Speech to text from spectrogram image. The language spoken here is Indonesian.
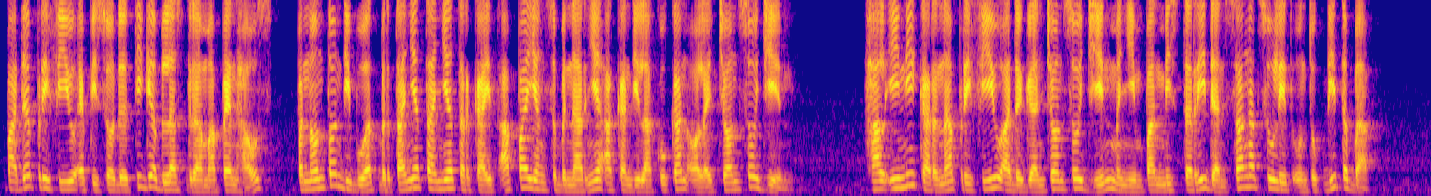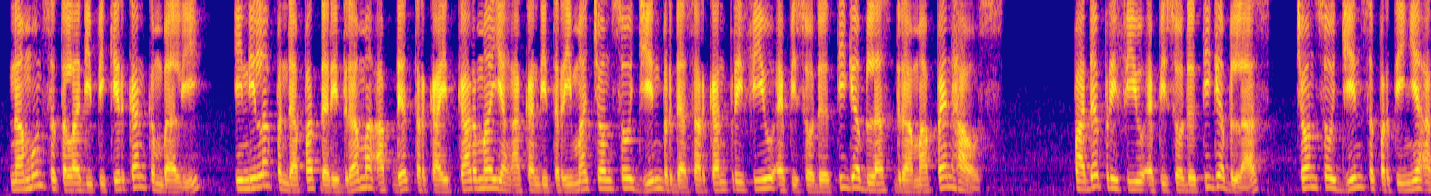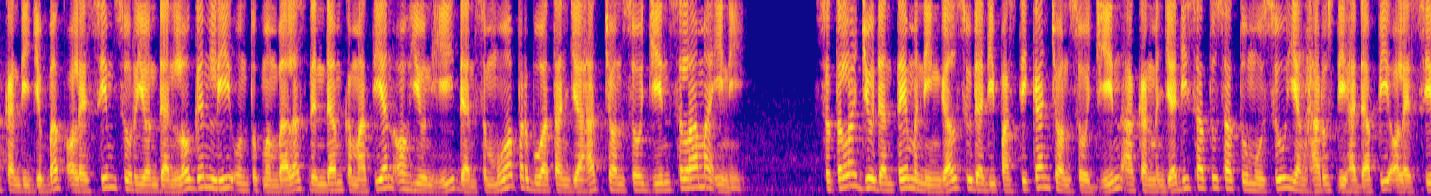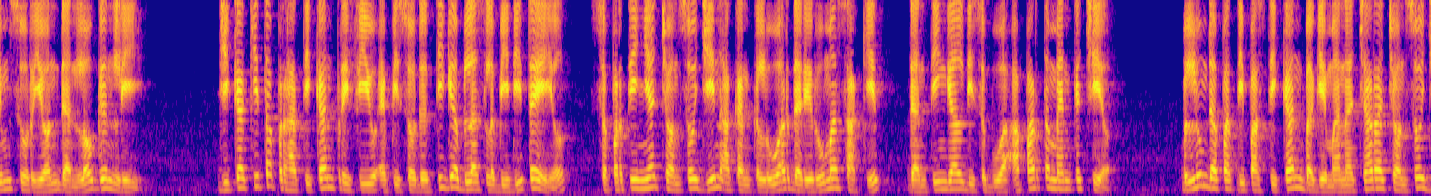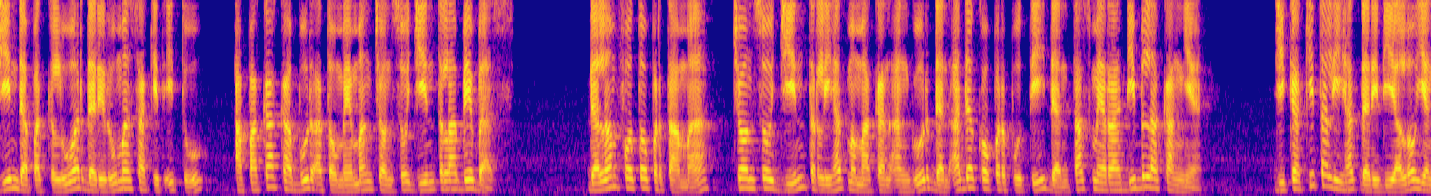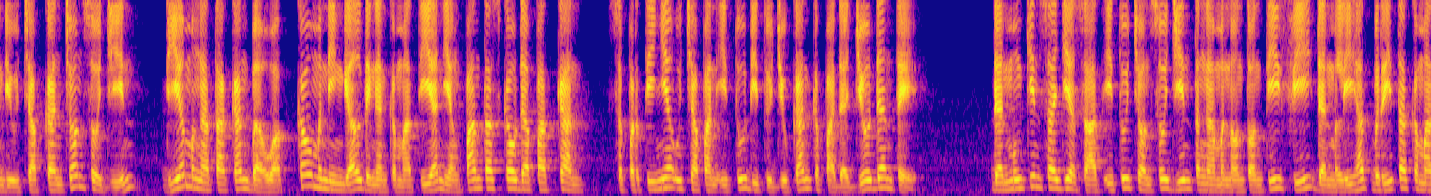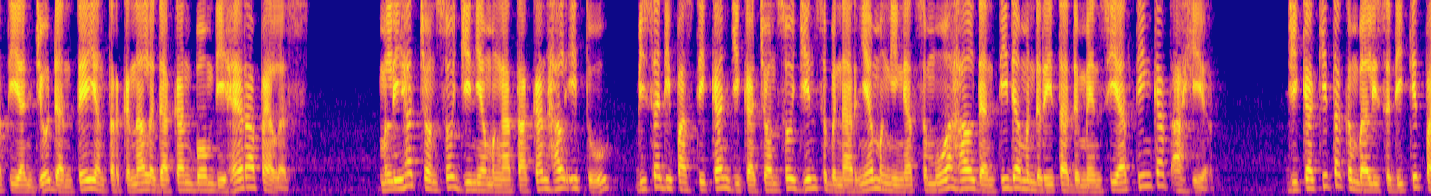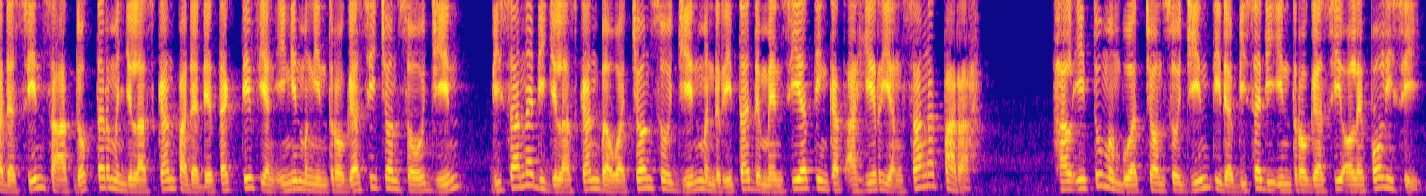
Pada preview episode 13 drama Penthouse, penonton dibuat bertanya-tanya terkait apa yang sebenarnya akan dilakukan oleh Chon So Jin. Hal ini karena preview adegan Chon So Jin menyimpan misteri dan sangat sulit untuk ditebak. Namun setelah dipikirkan kembali, inilah pendapat dari drama update terkait karma yang akan diterima Chon So Jin berdasarkan preview episode 13 drama Penthouse. Pada preview episode 13, Chon So Jin sepertinya akan dijebak oleh Sim Suryon dan Logan Lee untuk membalas dendam kematian Oh Yoon Hee dan semua perbuatan jahat Chon So Jin selama ini. Setelah Jo dan Tae meninggal sudah dipastikan Chon So Jin akan menjadi satu-satu musuh yang harus dihadapi oleh Sim Suryon dan Logan Lee. Jika kita perhatikan preview episode 13 lebih detail, sepertinya Chon So Jin akan keluar dari rumah sakit dan tinggal di sebuah apartemen kecil. Belum dapat dipastikan bagaimana cara Chon So Jin dapat keluar dari rumah sakit itu, apakah kabur atau memang Chon So Jin telah bebas. Dalam foto pertama, Chon So Jin terlihat memakan anggur dan ada koper putih dan tas merah di belakangnya. Jika kita lihat dari dialog yang diucapkan Chon So Jin, dia mengatakan bahwa kau meninggal dengan kematian yang pantas kau dapatkan. Sepertinya ucapan itu ditujukan kepada Jo dan Tae. Dan mungkin saja saat itu Chon So Jin tengah menonton TV dan melihat berita kematian Jo dan Tae yang terkena ledakan bom di Hera Palace. Melihat Chon So Jin yang mengatakan hal itu, bisa dipastikan jika Chon So Jin sebenarnya mengingat semua hal dan tidak menderita demensia tingkat akhir. Jika kita kembali sedikit pada scene saat dokter menjelaskan pada detektif yang ingin menginterogasi Chon So Jin, di sana dijelaskan bahwa Chon So Jin menderita demensia tingkat akhir yang sangat parah. Hal itu membuat Chon So Jin tidak bisa diinterogasi oleh polisi.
